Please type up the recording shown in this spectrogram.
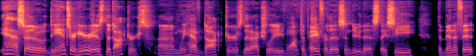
Yeah, so the answer here is the doctors. Um, we have doctors that actually want to pay for this and do this. They see the benefit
